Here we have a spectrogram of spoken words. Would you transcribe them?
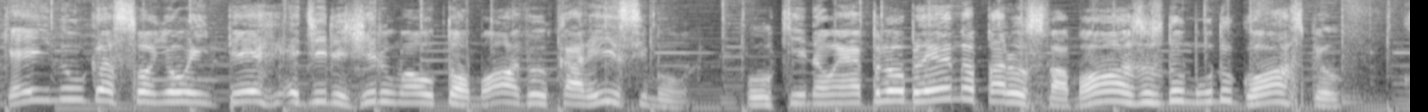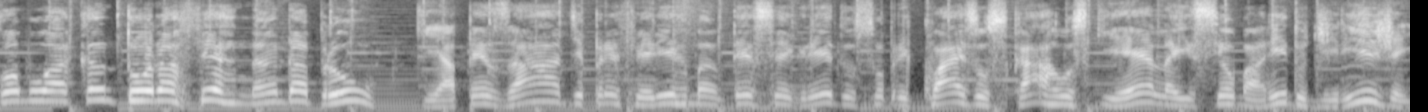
Quem nunca sonhou em ter e dirigir um automóvel caríssimo? O que não é problema para os famosos do mundo gospel, como a cantora Fernanda Brum, que apesar de preferir manter segredos sobre quais os carros que ela e seu marido dirigem,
